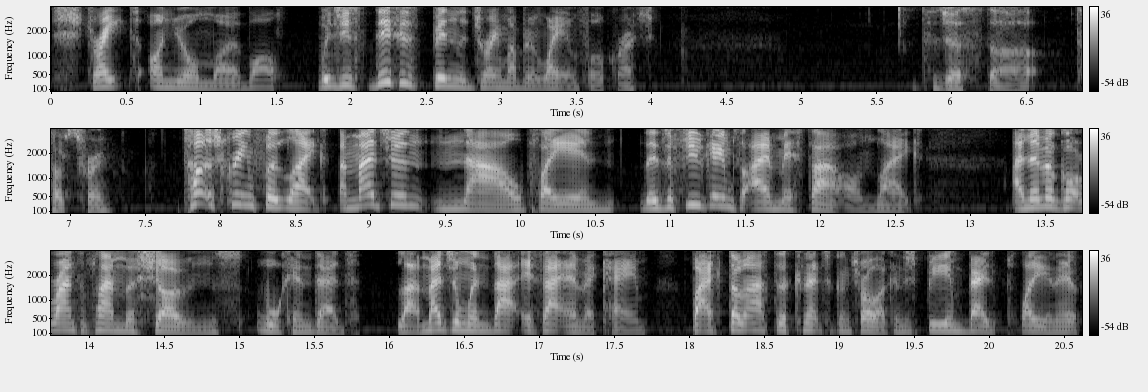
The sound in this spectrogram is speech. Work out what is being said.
straight on your mobile, which is this has been the dream I've been waiting for, Crash. To just uh, touchscreen. touchscreen for like imagine now playing there's a few games that I've missed out on. Like I never got around to playing Michonne's Walking Dead. Like imagine when that if that ever came. But I don't have to connect to control. I can just be in bed playing it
